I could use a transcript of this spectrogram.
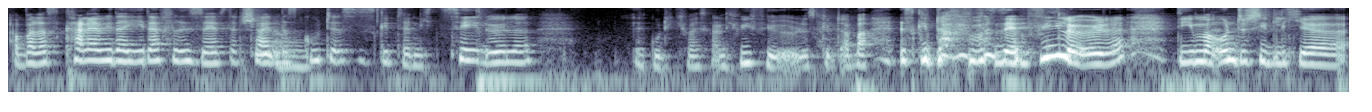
Aber das kann ja wieder jeder für sich selbst entscheiden. Genau. Das Gute ist, es gibt ja nicht zehn Öle. Äh, gut, ich weiß gar nicht, wie viele Öle es gibt, aber es gibt auf jeden Fall sehr viele Öle, die immer unterschiedliche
